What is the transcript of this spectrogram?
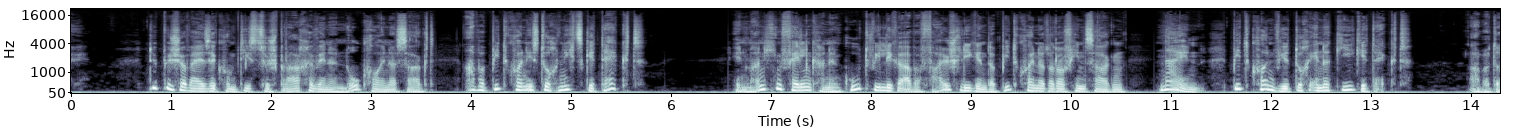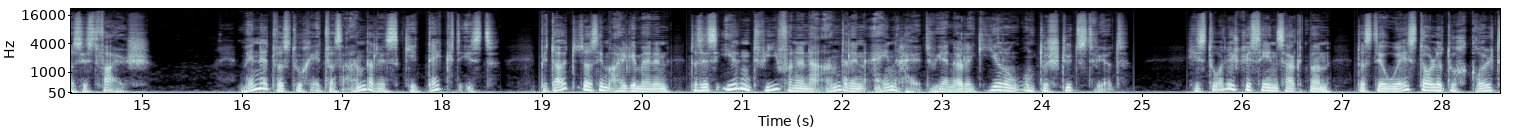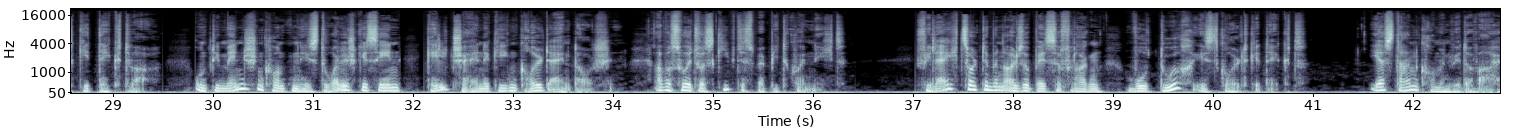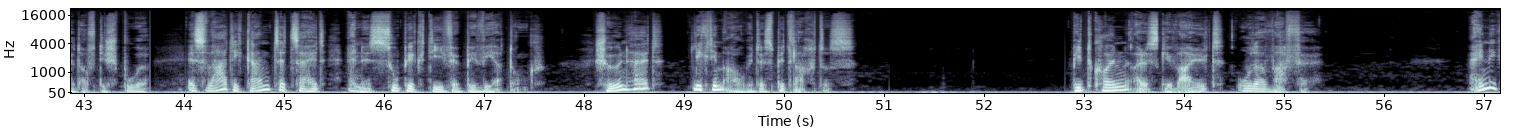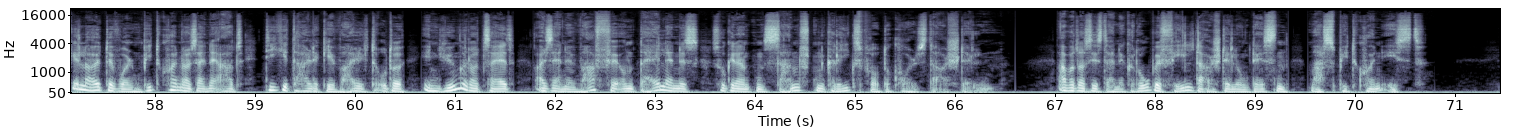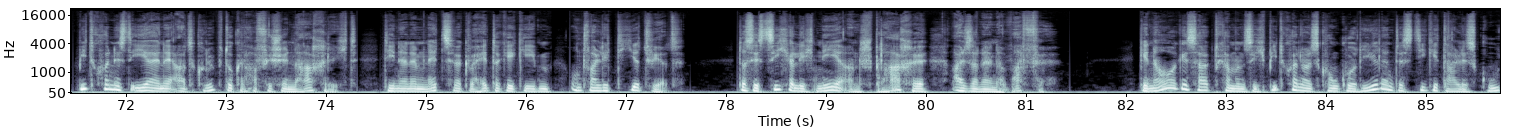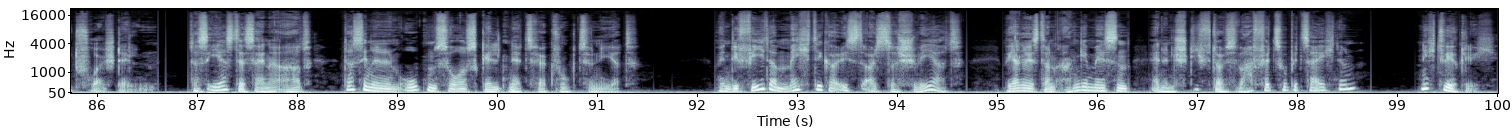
Typischerweise kommt dies zur Sprache, wenn ein No-Coiner sagt, aber Bitcoin ist durch nichts gedeckt. In manchen Fällen kann ein gutwilliger, aber falsch liegender Bitcoiner daraufhin sagen, nein, Bitcoin wird durch Energie gedeckt. Aber das ist falsch. Wenn etwas durch etwas anderes gedeckt ist, bedeutet das im Allgemeinen, dass es irgendwie von einer anderen Einheit wie einer Regierung unterstützt wird. Historisch gesehen sagt man, dass der US-Dollar durch Gold gedeckt war und die Menschen konnten historisch gesehen Geldscheine gegen Gold eintauschen. Aber so etwas gibt es bei Bitcoin nicht. Vielleicht sollte man also besser fragen, wodurch ist Gold gedeckt? Erst dann kommen wir der Wahrheit auf die Spur, es war die ganze Zeit eine subjektive Bewertung. Schönheit liegt im Auge des Betrachters. Bitcoin als Gewalt oder Waffe. Einige Leute wollen Bitcoin als eine Art digitale Gewalt oder in jüngerer Zeit als eine Waffe und Teil eines sogenannten sanften Kriegsprotokolls darstellen. Aber das ist eine grobe Fehldarstellung dessen, was Bitcoin ist. Bitcoin ist eher eine Art kryptografische Nachricht, die in einem Netzwerk weitergegeben und validiert wird. Das ist sicherlich näher an Sprache als an einer Waffe. Genauer gesagt kann man sich Bitcoin als konkurrierendes digitales Gut vorstellen. Das erste seiner Art, das in einem Open-Source Geldnetzwerk funktioniert. Wenn die Feder mächtiger ist als das Schwert, wäre es dann angemessen, einen Stift als Waffe zu bezeichnen? Nicht wirklich.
